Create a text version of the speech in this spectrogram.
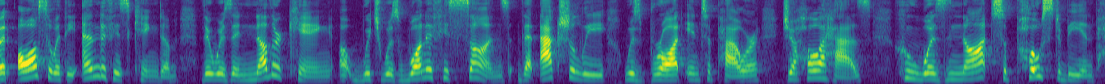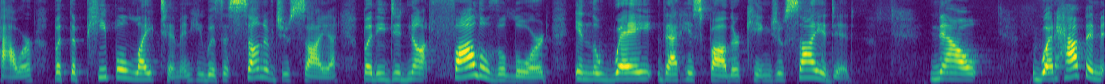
But also at the end of his kingdom, there was another king, uh, which was one of his sons, that actually was brought into power, Jehoahaz, who was not supposed to be in power, but the people liked him. And he was a son of Josiah, but he did not follow the Lord in the way that his father, King Josiah, did. Now, what happened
